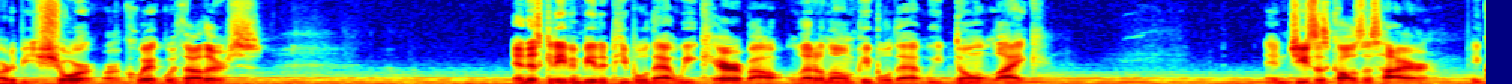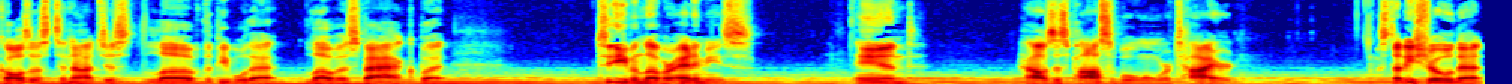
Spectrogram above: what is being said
or to be short or quick with others. And this could even be the people that we care about, let alone people that we don't like. And Jesus calls us higher he calls us to not just love the people that love us back, but to even love our enemies. And how is this possible when we're tired? Studies show that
